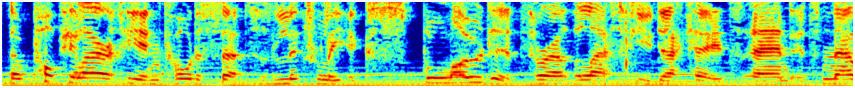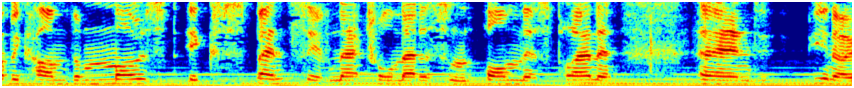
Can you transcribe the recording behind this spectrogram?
Now, popularity in cordyceps has literally exploded throughout the last few decades, and it's now become the most expensive natural medicine on this planet. And, you know,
